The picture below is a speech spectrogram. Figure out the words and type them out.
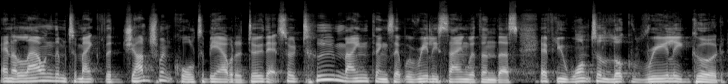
and allowing them to make the judgment call to be able to do that. So, two main things that we're really saying within this if you want to look really good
